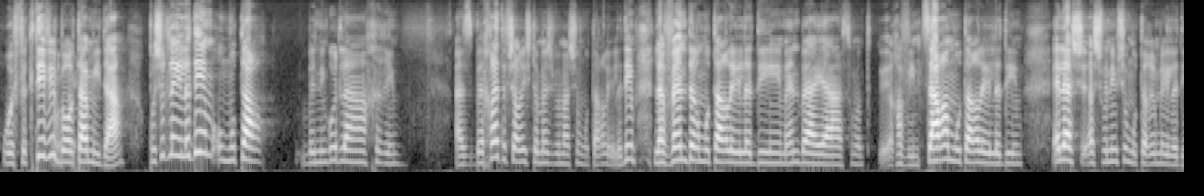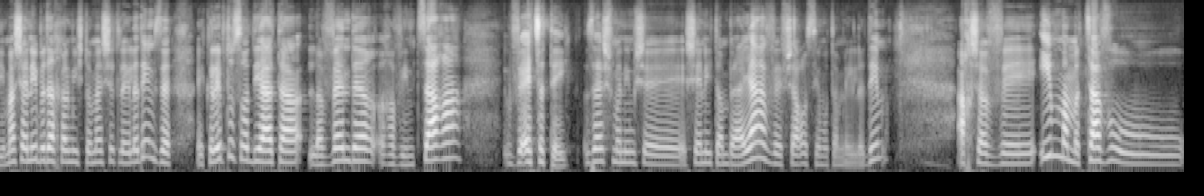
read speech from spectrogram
הוא אפקטיבי אוקיי. באותה מידה, פשוט לילדים הוא מותר, בניגוד לאחרים. אז בהחלט אפשר להשתמש במה שמותר לילדים. לבנדר מותר לילדים, אין בעיה, זאת אומרת, רבינצרה מותר לילדים, אלה הש- השמנים שמותרים לילדים. מה שאני בדרך כלל משתמשת לילדים זה אקליפטוס רדיאטה, לבנדר, רבינצרה ועץ התה. זה שמנים ש... שאין איתם בעיה ואפשר לשים אותם לילדים. עכשיו, אה, אם המצב הוא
